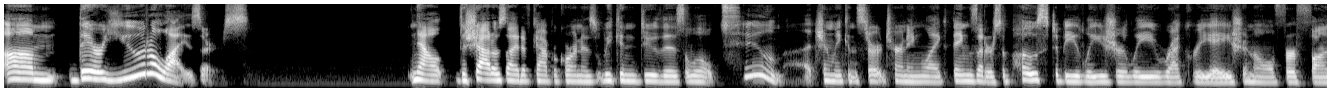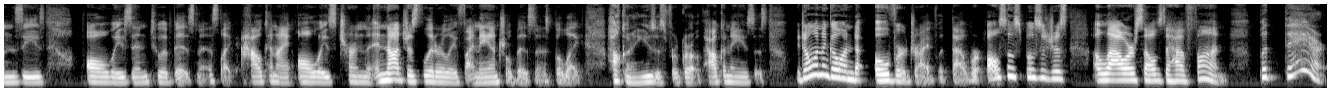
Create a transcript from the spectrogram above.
Um, they're utilizers. Now, the shadow side of Capricorn is we can do this a little too much and we can start turning like things that are supposed to be leisurely, recreational, for funsies, always into a business. Like, how can I always turn the, and not just literally financial business, but like, how can I use this for growth? How can I use this? We don't want to go into overdrive with that. We're also supposed to just allow ourselves to have fun. But there,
